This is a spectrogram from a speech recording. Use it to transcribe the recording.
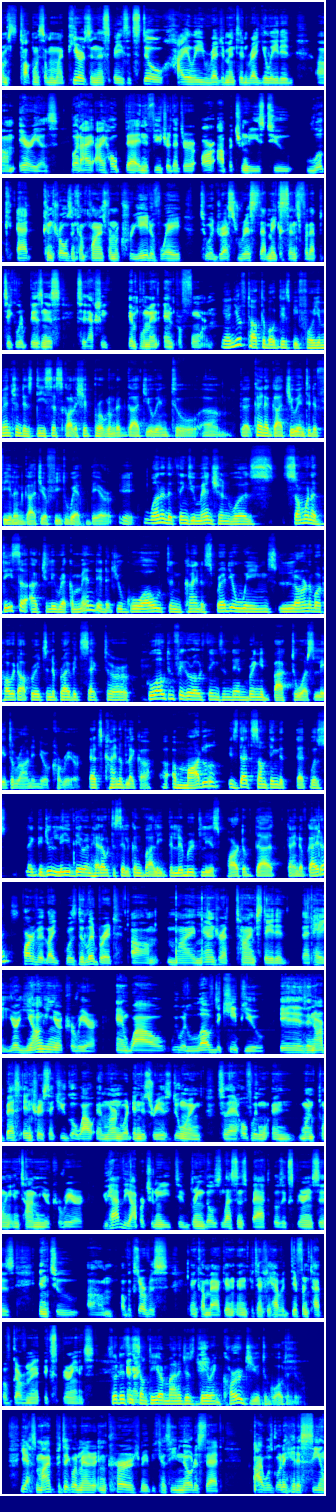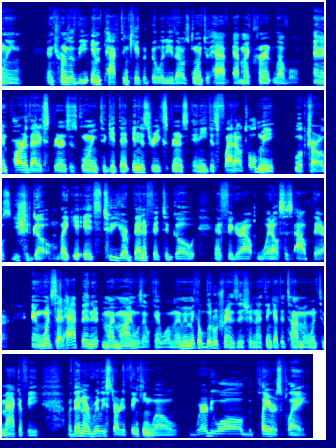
from talking with some of my peers in this space, it's still highly regimented, regulated um, areas. But I, I hope that in the future that there are opportunities to look at controls and compliance from a creative way to address risks that make sense for that particular business to actually implement and perform. Yeah, and you've talked about this before. You mentioned this DISA scholarship program that got you into, um, kind of got you into the field and got your feet wet there. It, one of the things you mentioned was someone at DISA actually recommended that you go out and kind of spread your wings, learn about how it operates in the private sector, go out and figure out things and then bring it back to us later on in your career. That's kind of like a, a model. Is that something that, that was like did you leave there and head out to silicon valley deliberately as part of that kind of guidance part of it like was deliberate um, my manager at the time stated that hey you're young in your career and while we would love to keep you it is in our best interest that you go out and learn what industry is doing so that hopefully in one point in time in your career you have the opportunity to bring those lessons back, those experiences into um, public service and come back and, and, potentially have a different type of government experience. So this and is I, something your managers there encourage you to go out and do. Yes, my particular manager encouraged me because he noticed that I was going to hit a ceiling in terms of the impact and capability that I was going to have at my current level. And then part of that experience is going to get that industry experience. And he just flat out told me, look, Charles, you should go. Like it's to your benefit to go and figure out what else is out there. And once that happened, my mind was like, okay, well, let me make a little transition. I think at the time I went to McAfee, but then I really started thinking, well, where do all the players play?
